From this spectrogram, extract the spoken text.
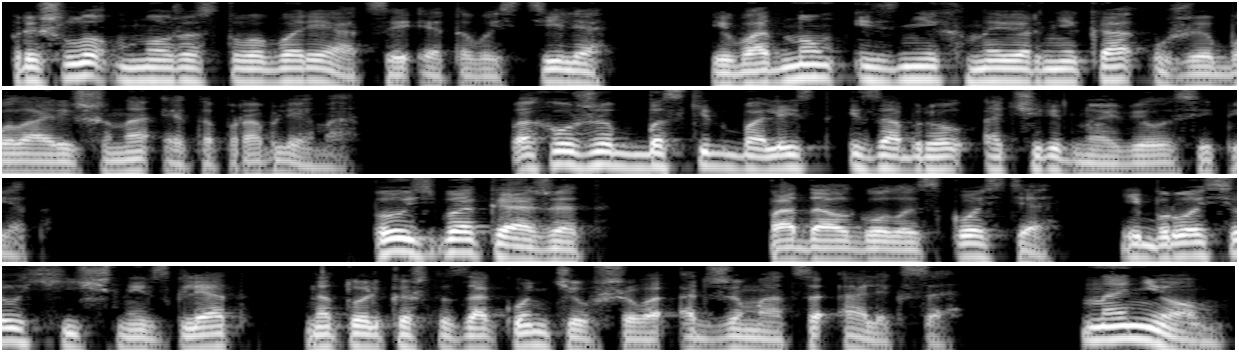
пришло множество вариаций этого стиля, и в одном из них наверняка уже была решена эта проблема. Похоже, баскетболист изобрел очередной велосипед. «Пусть покажет», – подал голос Костя и бросил хищный взгляд на только что закончившего отжиматься Алекса. «На нем».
